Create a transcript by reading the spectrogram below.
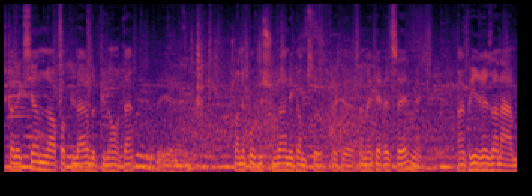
Je collectionne l'art populaire depuis longtemps. Euh, J'en ai pas vu souvent des comme ça. Fait que ça m'intéressait, mais à un prix raisonnable.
